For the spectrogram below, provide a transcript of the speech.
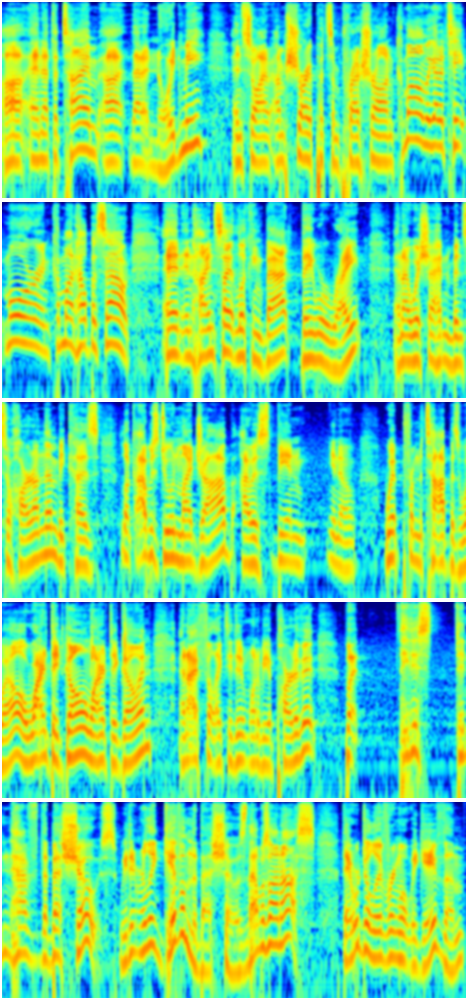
uh, and at the time, uh, that annoyed me. And so I, I'm sure I put some pressure on. Come on, we got to tape more, and come on, help us out. And in hindsight, looking back, they were right. And I wish I hadn't been so hard on them because look, I was doing my job. I was being you know whipped from the top as well. Why aren't they going? Why aren't they going? And I felt like they didn't want to be a part of it, but they just didn't have the best shows. We didn't really give them the best shows, and that was on us. They were delivering what we gave them,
